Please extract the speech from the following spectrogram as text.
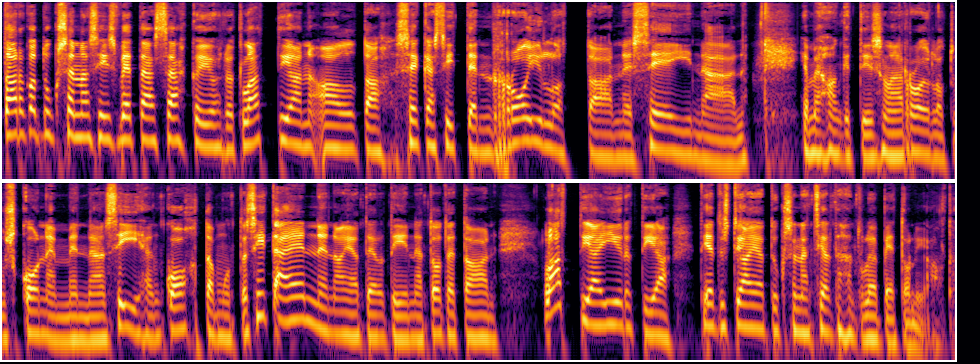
Tarkoituksena siis vetää sähköjohdot lattian alta sekä sitten roilottaa ne seinään. Ja me hankittiin sellainen roilotuskone, mennään siihen kohta, mutta sitä ennen ajateltiin, että otetaan lattia irti ja tietysti ajatuksena, että sieltähän tulee betonialta.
